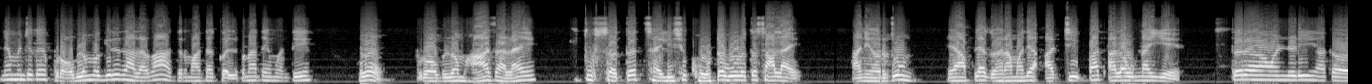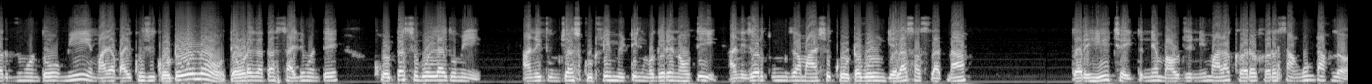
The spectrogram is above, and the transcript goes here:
नाही म्हणजे काय प्रॉब्लेम वगैरे झाला का? तर मग आता कल्पना ताई म्हणते हो प्रॉब्लेम हा झालाय. तू सतत सायलीशी खोटं बोलतच आलाय. आणि अर्जुन हे आपल्या घरामध्ये अजिबात अलाउड नाहीये. तर मंडळी आता अर्जुन म्हणतो मी माझ्या बायकोशी खोटं बोललो. तेवढ्याच आता सायली म्हणते खोटंच बोललाय तुम्ही. आणि तुमच्यास कुठली मीटिंग वगैरे नव्हती. आणि जर तुमचा माझ्याशी खोटं बोलून गेलाच असलात ना तर ही चैतन्य भाऊजींनी मला खरं खरं सांगून टाकलं.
